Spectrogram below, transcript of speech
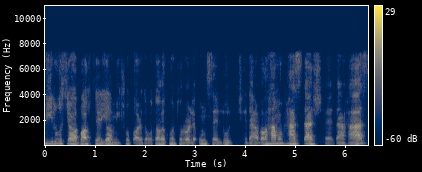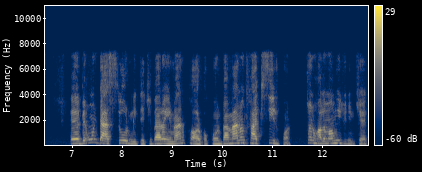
ویروس یا باکتری یا میکروب وارد اتاق کنترل اون سلول میشه که در واقع همون هستش در هست به اون دستور میده که برای من کار بکن و منو تکثیر کن. چون حالا ما می‌دونیم که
